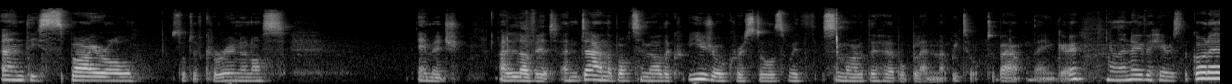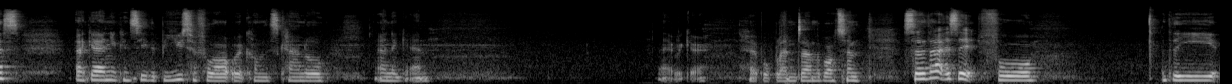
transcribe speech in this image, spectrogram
and the spiral sort of Cernunnos image. I love it. And down the bottom are the usual crystals with some more of the herbal blend that we talked about. There you go. And then over here is the goddess. Again, you can see the beautiful artwork on this candle. And again, there we go. Herbal blend down the bottom. So that is it for the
